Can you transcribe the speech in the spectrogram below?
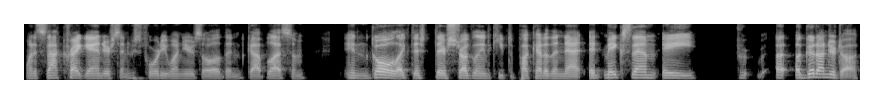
when it's not Craig Anderson, who's 41 years old, and God bless him, in goal, like they're, they're struggling to keep the puck out of the net. It makes them a, a, good underdog,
